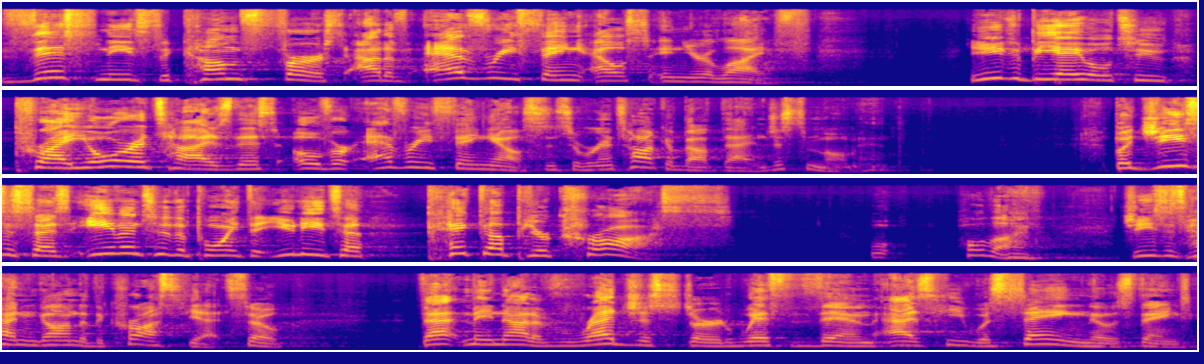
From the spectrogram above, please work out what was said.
this needs to come first out of everything else in your life. You need to be able to prioritize this over everything else. And so we're going to talk about that in just a moment. But Jesus says, even to the point that you need to pick up your cross hold on, Jesus hadn't gone to the cross yet. So that may not have registered with them as he was saying those things.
